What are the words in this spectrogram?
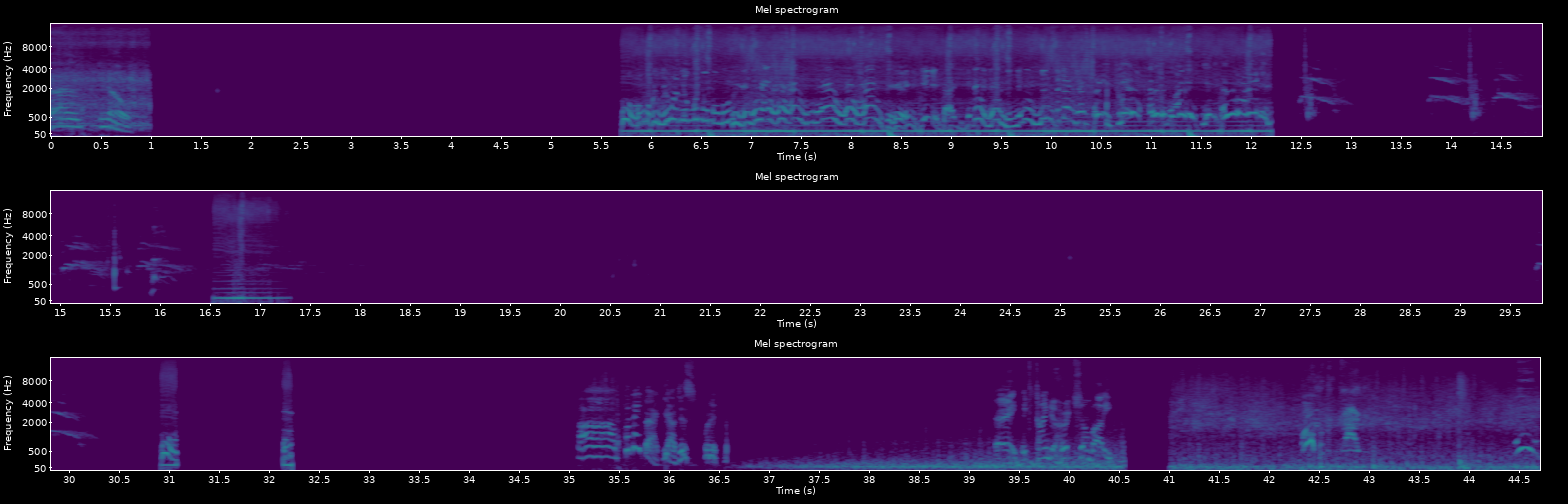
Uh, no. back. Yeah, just put it. Hey, it's time to hurt somebody. Oh, God! Ooh.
